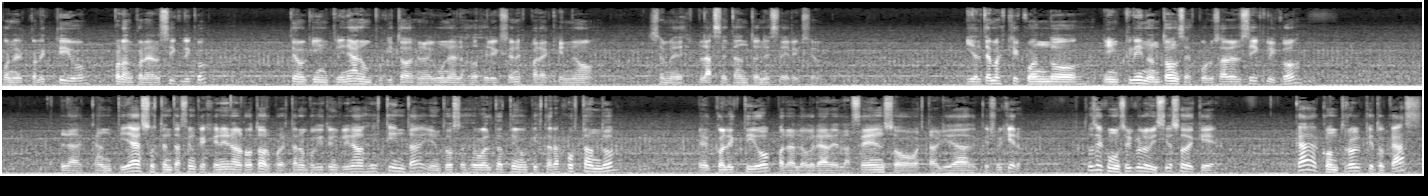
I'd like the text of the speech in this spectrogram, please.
con el colectivo perdón con el cíclico tengo que inclinar un poquito en alguna de las dos direcciones para que no se me desplace tanto en esa dirección. Y el tema es que cuando inclino entonces por usar el cíclico la cantidad de sustentación que genera el rotor por estar un poquito inclinado es distinta y entonces de vuelta tengo que estar ajustando el colectivo para lograr el ascenso o estabilidad que yo quiero. Entonces es como un círculo vicioso de que cada control que tocas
